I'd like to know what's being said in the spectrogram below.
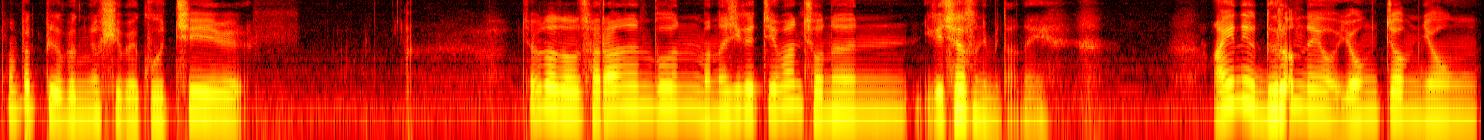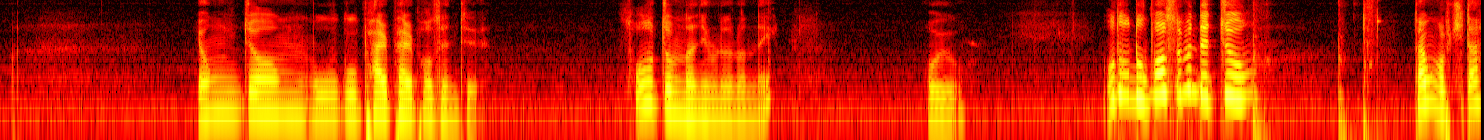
퍼펙트 160에 97. 저보다 더 잘하는 분 많으시겠지만, 저는 이게 최선입니다, 네. 아이네 늘었네요. 0.0, 0.5988%. 소수점 단위로 늘었네? 어휴. 어, 더 높았으면 됐죠. 다음 갑시다.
